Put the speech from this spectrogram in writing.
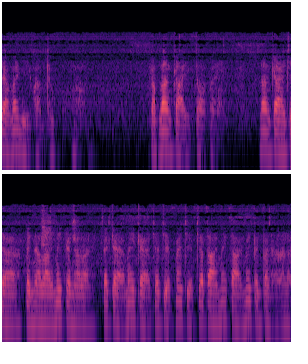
จะไม่มีความทุกข์กับร่างกายอีกต่อไป ร่างกายจะเป็นอะไรไม่เป็นอะไร จะแก่ไม่แก่จะเจ็บไม่เจ็บจะตายไม่ตายไม่เป็นปัญหาอะไร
